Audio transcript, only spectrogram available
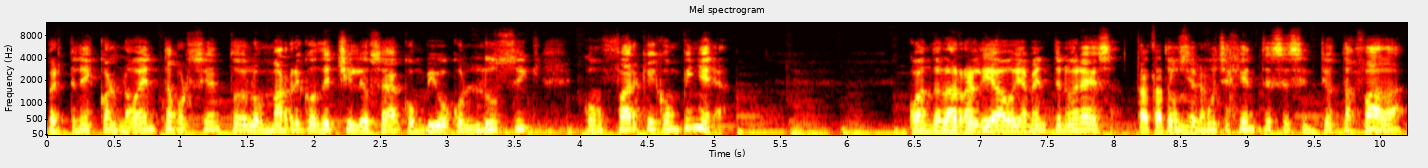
pertenezco al 90% de los más ricos de Chile, o sea, convivo con Lucic, con Farca y con Piñera. Cuando la realidad obviamente no era esa. Tata Entonces Piñera. mucha gente se sintió estafada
